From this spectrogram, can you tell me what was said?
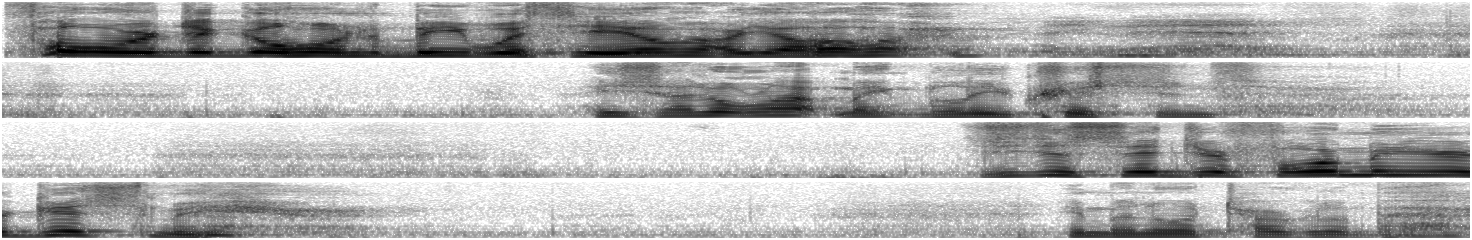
forward to going to be with Him. Are y'all? Amen. He said, I don't like make believe Christians. Jesus said, You're for me or against me. Anybody know what I'm talking about?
